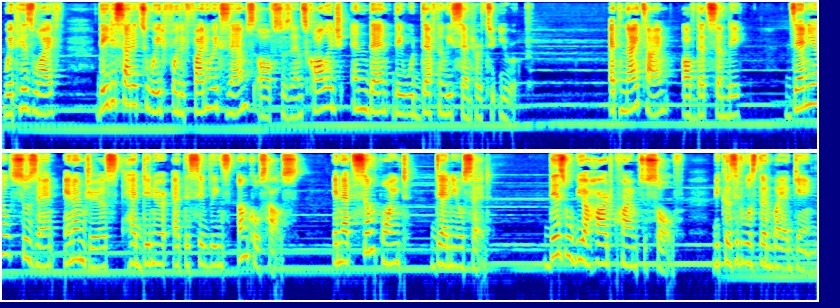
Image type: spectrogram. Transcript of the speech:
With his wife, they decided to wait for the final exams of Suzanne's college and then they would definitely send her to Europe. At nighttime of that Sunday, Daniel, Suzanne, and Andreas had dinner at the siblings' uncle's house. And at some point, Daniel said, This will be a hard crime to solve because it was done by a gang.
